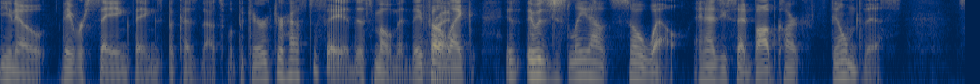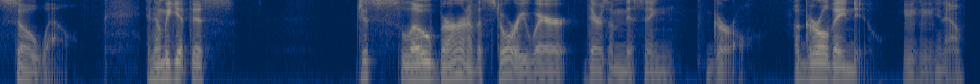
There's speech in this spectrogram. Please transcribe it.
you know, they were saying things because that's what the character has to say at this moment. They felt Right. like it was just laid out so well. And as you said, Bob Clark filmed this so well. And then we get this just slow burn of a story where there's a missing girl, a girl they knew, Mm-hmm. you know.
